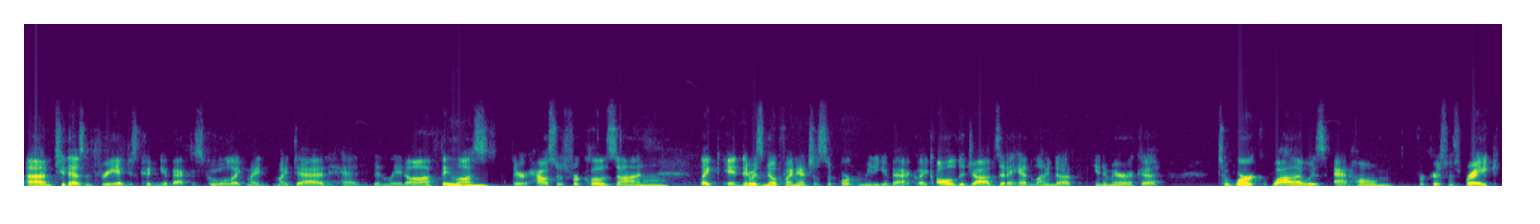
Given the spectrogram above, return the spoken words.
Um, 2003, I just couldn't get back to school. Like my my dad had been laid off. They lost their house was foreclosed on. Wow. Like it, there was no financial support for me to get back. Like all of the jobs that I had lined up in America to work while I was at home for Christmas break,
